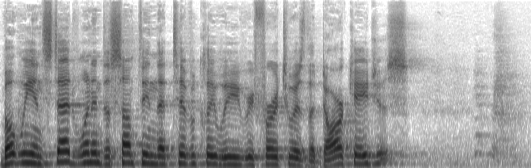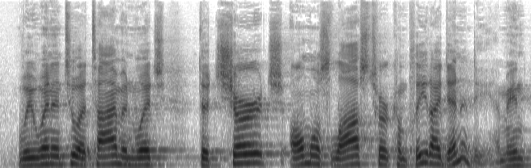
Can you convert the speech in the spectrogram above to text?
but we instead went into something that typically we refer to as the Dark Ages? We went into a time in which the church almost lost her complete identity. I mean,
